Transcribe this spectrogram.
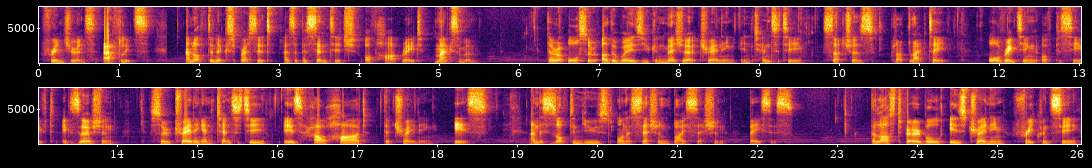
for endurance athletes, and often express it as a percentage of heart rate maximum. There are also other ways you can measure training intensity, such as blood lactate or rating of perceived exertion. So training intensity is how hard the training is. And this is often used on a session by session basis. The last variable is training frequency,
